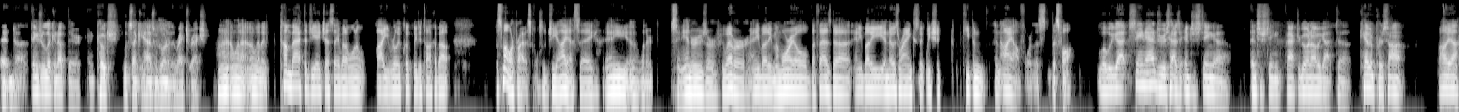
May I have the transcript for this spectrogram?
And uh, things are looking up there, and coach looks like he has them going in the right direction. All right. I'm gonna I'm gonna come back to GHSA, but I want to allow you really quickly to talk about the smaller private schools. So GISA, any uh, whether St. Andrews or whoever, anybody, Memorial, Bethesda, anybody in those ranks that we should keep an, an eye out for this this fall. Well, we got St. Andrews has an interesting, uh, interesting factor going on. We got uh, Kevin Prasant Oh yeah.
